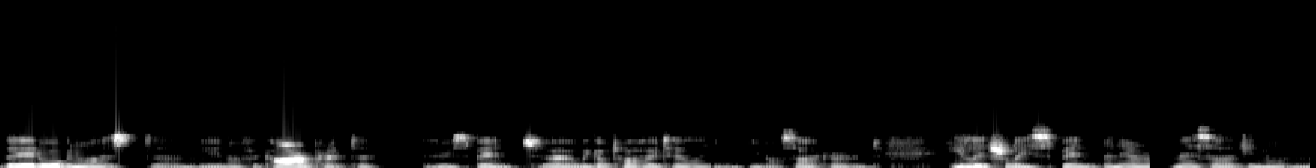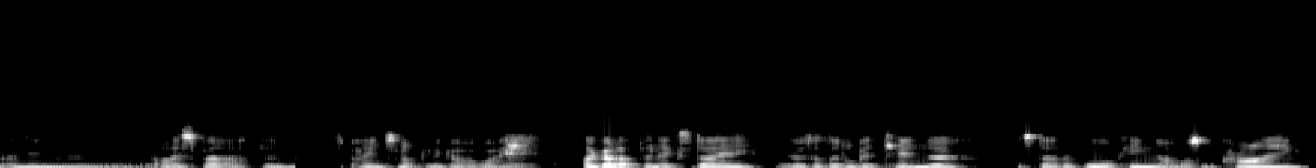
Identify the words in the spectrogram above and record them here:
They had organised, um, enough, a chiropractor who spent. Uh, we got to a hotel in, in Osaka, and he literally spent an hour massaging my and then ice bath, and his pain's not going to go away. I got up the next day. It was a little bit tender. I started walking. I wasn't crying,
